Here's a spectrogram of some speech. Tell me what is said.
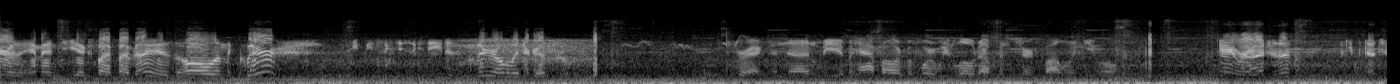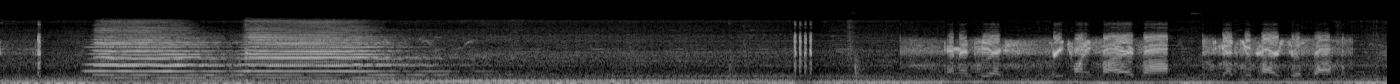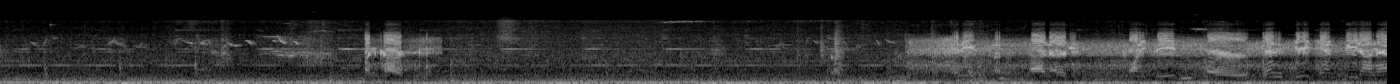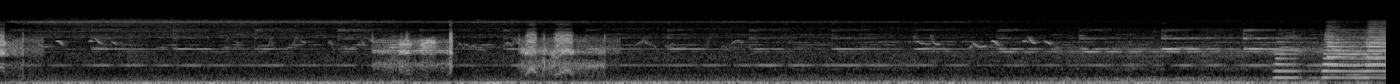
Roger, the MNTX 559 is all in the clear. CP6068 is clear all the way to Dress. Correct, and uh, it'll be a half hour before we load up and start following you all. Okay, Roger that. Keep in touch. MNTX 325, uh, you got two cars to a stop. another 20 feet, or 10, give me 10 feet on that. 10 feet. That's correct. Mm-hmm.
